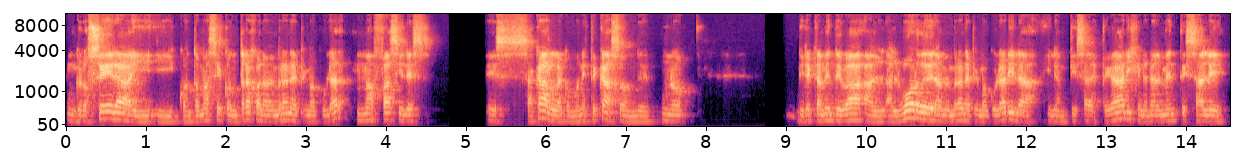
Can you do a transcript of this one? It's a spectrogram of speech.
grosera y, cuanto más se contrajo la membrana epimacular, más fácil es, es sacarla, como en este caso, donde uno directamente va al, borde de la membrana epimacular y la, y la, empieza a despegar y generalmente sale,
